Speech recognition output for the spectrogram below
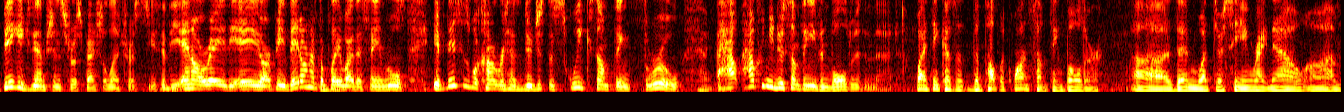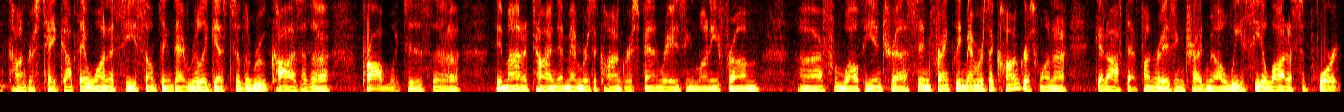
big exemptions for special interests. You said the NRA, the AARP, they don't have to play by the same rules. If this is what Congress has to do just to squeak something through, right. how, how can you do something even bolder than that? Well, I think because the public wants something bolder. Uh, than what they're seeing right now um, Congress take up. They want to see something that really gets to the root cause of the problem, which is uh, the amount of time that members of Congress spend raising money from uh, from wealthy interests. And frankly, members of Congress want to get off that fundraising treadmill. We see a lot of support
